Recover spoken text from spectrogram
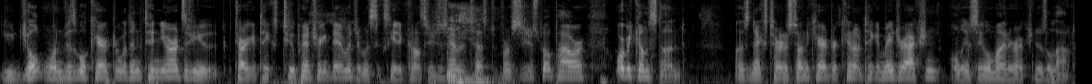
You jolt one visible character within 10 yards of you. The target takes 2 penetrating damage and must succeed a constitution stamina test versus your spell power or become stunned. On his next turn, a stunned character cannot take a major action. Only a single minor action is allowed.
